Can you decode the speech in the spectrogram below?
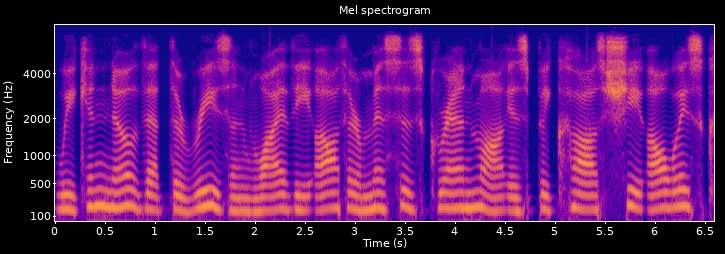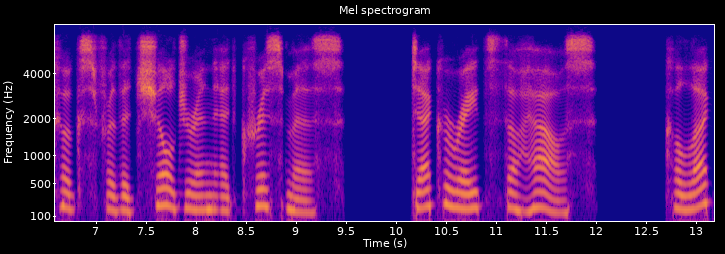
We can know that the reason why the author misses Grandma is because she always cooks for the children at Christmas. decorates the house, collects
